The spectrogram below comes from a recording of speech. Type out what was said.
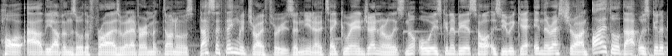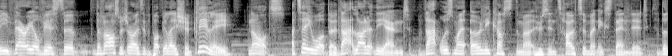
hot out of the ovens or the fryers or whatever in McDonald's. That's the thing with drive throughs and, you know, takeaway in general. It's not always going to be as hot as you would get in the restaurant. I thought that was going to be very obvious to the vast majority of the population. Clearly, not. I tell you what, though, that line at the end, that was my only customer whose entitlement extended to the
